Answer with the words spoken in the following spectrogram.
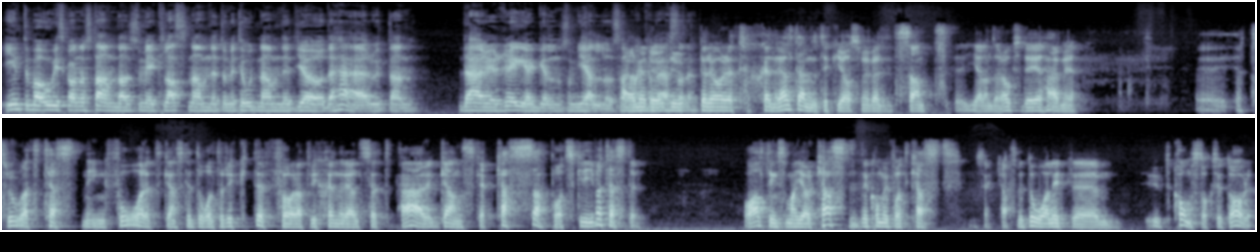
inte bara oh, vi ska ha någon standard som är klassnamnet och metodnamnet gör det här, utan det här är regeln som gäller så att ja, man kan du, läsa du det. Du berör ett generellt ämne tycker jag som är väldigt intressant gällande det också. Det är det här med Eh, Eh, jag tror att testning får ett ganska dåligt rykte för att vi generellt sett är ganska kassa på att skriva tester. Och allting som man gör kast, det kommer få ett kast, kast med dåligt eh, utkomst också utav det.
